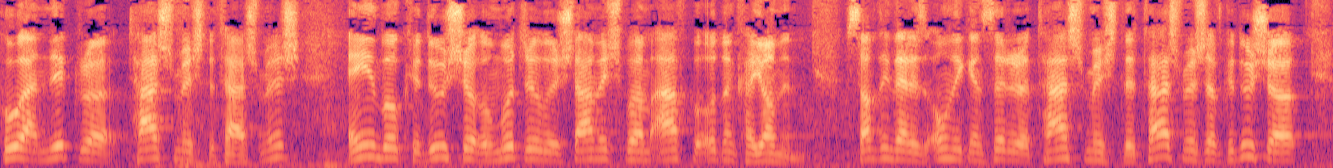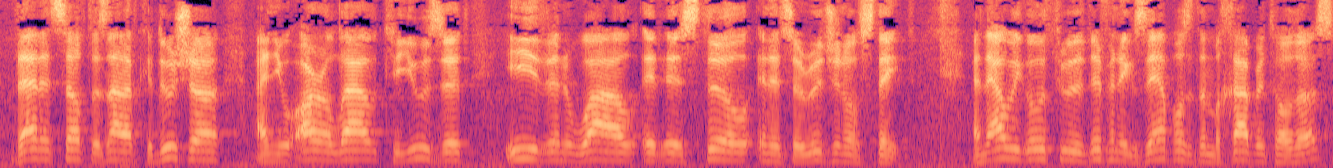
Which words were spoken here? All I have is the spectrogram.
hu anikra tashmish the tashmish, ein bo kedusha b'am af. Something that is only considered a tashmish, the tashmish of kedusha, that itself does not have kedusha, and you are allowed to use it even while it is still in its original state. And now we go through the different examples that the Mechaber told us.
